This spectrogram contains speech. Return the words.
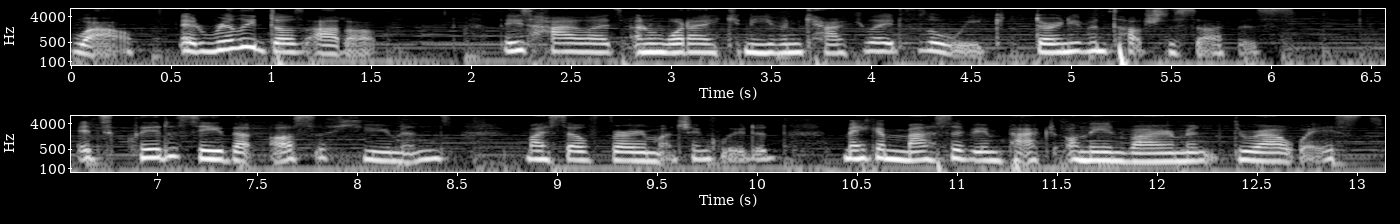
Wow, it really does add up. These highlights and what I can even calculate for the week don't even touch the surface. It's clear to see that us as humans, myself very much included, make a massive impact on the environment through our waste.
